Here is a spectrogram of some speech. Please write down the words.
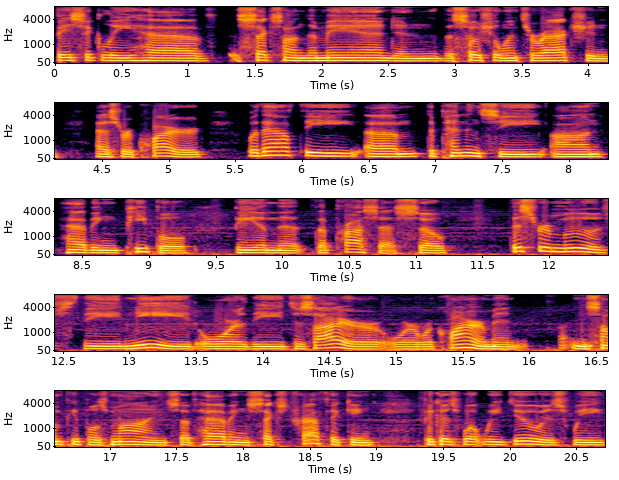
basically have sex on demand and the social interaction as required without the um, dependency on having people be in the, the process. So this removes the need or the desire or requirement in some people's minds of having sex trafficking because what we do is we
